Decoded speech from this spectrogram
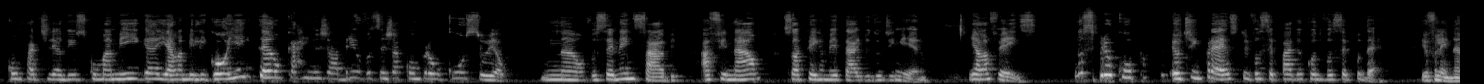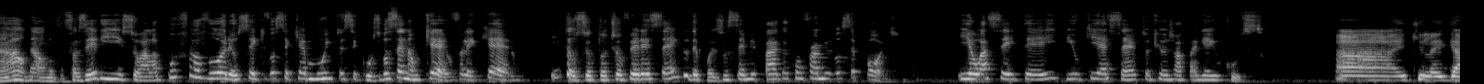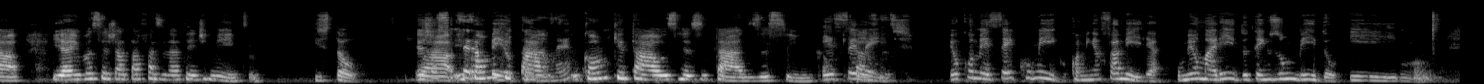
compartilhando isso com uma amiga e ela me ligou: e então, o carrinho já abriu, você já comprou o curso? E eu: não, você nem sabe, afinal, só tenho metade do dinheiro. E ela fez: não se preocupa, eu te empresto e você paga quando você puder. Eu falei, não, não, não vou fazer isso. Ela, por favor, eu sei que você quer muito esse curso. Você não quer? Eu falei, quero. Então, se eu estou te oferecendo, depois você me paga conforme você pode. E eu aceitei, e o que é certo é que eu já paguei o curso. ai, que legal. E aí você já está fazendo atendimento? Estou. Eu já Uau, sou e como que terapeuta, tá, né? como que tá os resultados, assim? Tá? Excelente. Eu comecei comigo, com a minha família. O meu marido tem zumbido e,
